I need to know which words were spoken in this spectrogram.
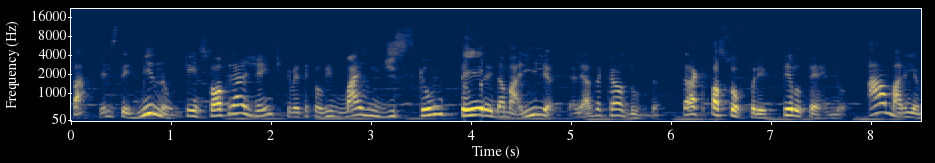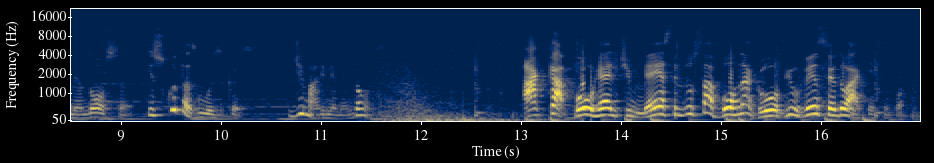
tá? Eles terminam, quem sofre é a gente, que vai ter que ouvir mais um discão inteiro aí da Marília. Que, aliás, aqui é uma dúvida. Será que para sofrer pelo término, a Marília Mendonça escuta as músicas de Marília Mendonça? Acabou o reality Mestre do Sabor na Globo e o vencedor, ah, quem se importa?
